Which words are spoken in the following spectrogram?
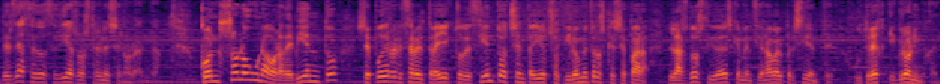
desde hace 12 días los trenes en Holanda. Con solo una hora de viento se puede realizar el trayecto de 188 kilómetros que separa las dos ciudades que mencionaba el presidente, Utrecht y Groningen.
